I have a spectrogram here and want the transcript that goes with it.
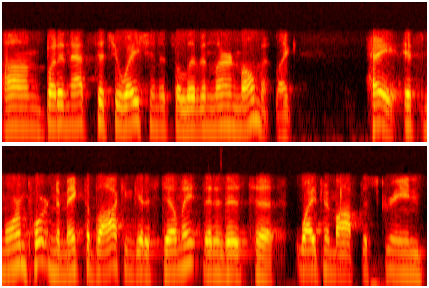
Um, but in that situation, it's a live and learn moment. Like, hey, it's more important to make the block and get a stalemate than it is to wipe him off the screen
